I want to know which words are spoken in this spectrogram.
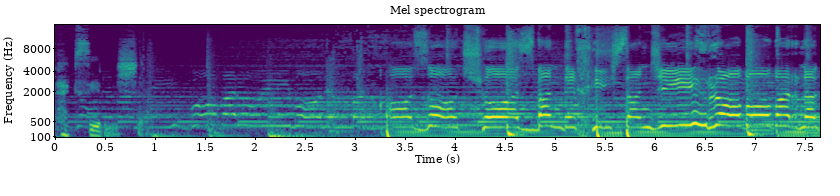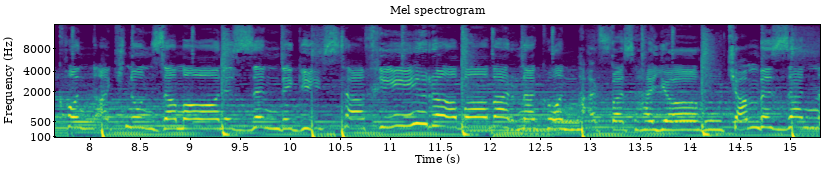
تکثیر میشه. آزاد شو از بند خیش زنجیر را باور نکن اکنون زمان زندگی باور نکن. حرف از هیاهو کم بزن.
